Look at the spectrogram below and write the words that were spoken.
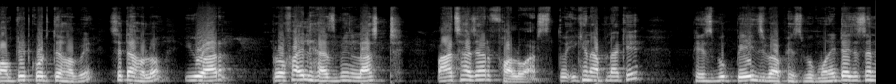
কমপ্লিট করতে হবে, সেটা হলো your profile has been last পাঁচ হাজার ফলোয়ার্স তো এখানে আপনাকে ফেসবুক পেজ বা ফেসবুক মনিটাইজেশন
